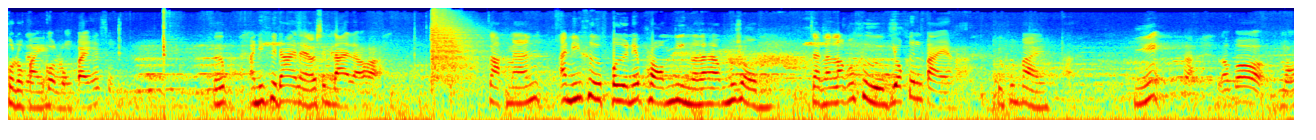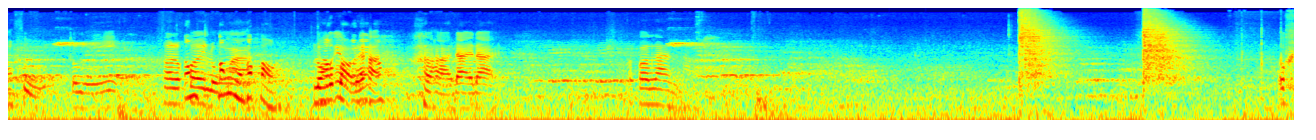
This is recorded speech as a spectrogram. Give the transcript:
กดลงไปกดลงไปให้สุดปึ๊บอันนี้คือได้แล้วใช่ไหมได้แล้วค่ะ จากนั้นอันนี้คือปืนเนี่ยพร้อมยิงแล้วนะคะคุณผู้ชม จากนั้นเราก็คือยกขึ้นไปค่ะ ยกขึ้นไปนี้ค่ะแล้วก็มองสูงตรงนี้แล้วต้องค่อยลงต้องลมางกระเป๋าลงกระเป๋าอวได้ค่ะเนอค่ะ ได้ได้แล้วก็ลั่นค่ะ โอเค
